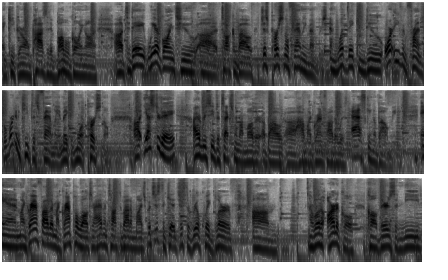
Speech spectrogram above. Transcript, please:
and keep your own positive bubble going on. Uh, today, we are going to uh, talk about just personal family members and what they can do, or even friends, but we're going to keep this family and make it more personal. Uh, yesterday, I had received a text from my mother about uh, how my grandfather was asking about me. And my grandfather, my grandpa Walter, I haven't talked about him much, but just to get just a real quick blurb. Um, I wrote an article called There's a Need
